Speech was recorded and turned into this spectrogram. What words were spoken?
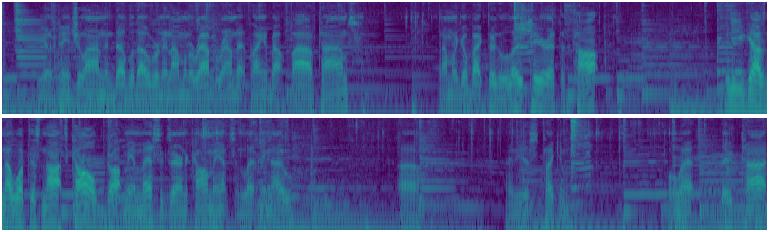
You're gonna pinch your line and double it over and then I'm gonna wrap around that thing about five times. And I'm gonna go back through the loop here at the top. If any of you guys know what this knot's called, drop me a message there in the comments and let me know. Uh, and you just take and pull that dude tight,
